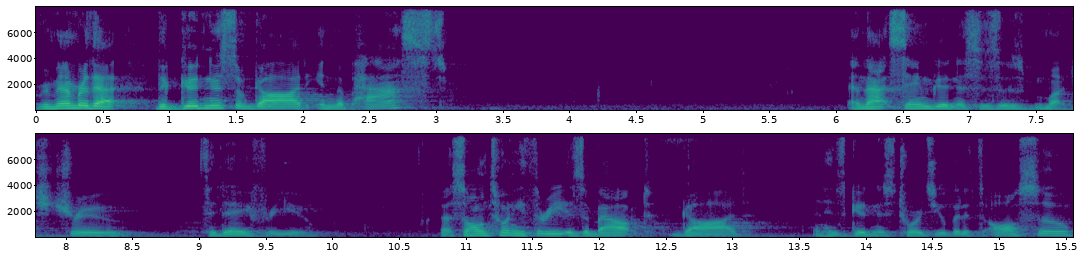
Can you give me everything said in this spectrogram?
Remember that the goodness of God in the past, and that same goodness is as much true today for you. That Psalm 23 is about God and his goodness towards you, but it's also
